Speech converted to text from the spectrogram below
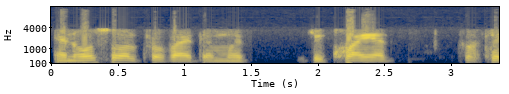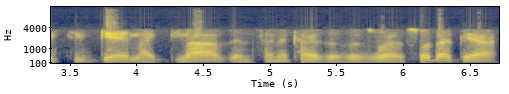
and also I'll provide them with required protective gear like gloves and sanitizers as well so that they are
